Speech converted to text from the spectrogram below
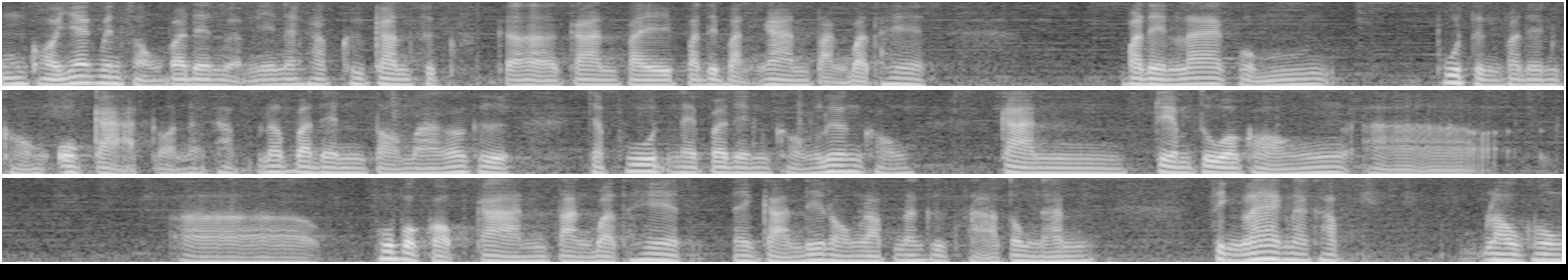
มขอแยกเป็น 2 ประเด็นแบบนี้นะครับ คือการศึกการไปปฏิบัติงานต่างประเทศ ประเด็นแรกผมพูดถึงประเด็นของโอกาสก่อนนะครับ แล้วประเด็นต่อมาก็คือจะพูดในประเด็นของเรื่องของการเตรียมตัวของออผู้ประกอบการต่างประเทศในการที่รองรับนักศึกษาตรงนั้น สิ่งแรกนะครับ เราคง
